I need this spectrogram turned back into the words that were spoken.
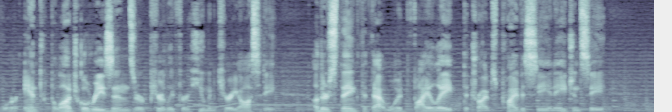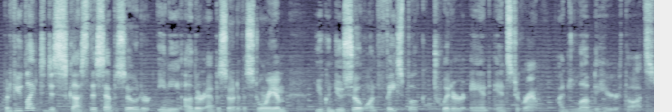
for anthropological reasons or purely for human curiosity. Others think that that would violate the tribe's privacy and agency. But if you'd like to discuss this episode or any other episode of Historium, you can do so on Facebook, Twitter, and Instagram. I'd love to hear your thoughts.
